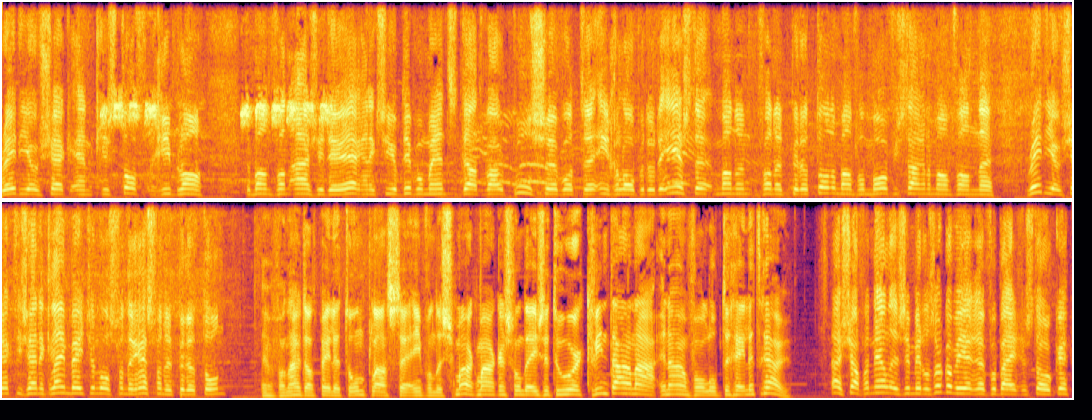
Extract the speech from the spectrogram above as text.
Radio Shack en Christophe Riblan. De man van AGDR. En ik zie op dit moment dat Wout Poels uh, wordt uh, ingelopen door de eerste mannen van het peloton. De man van Movistar en de man van Radio Shack. Die zijn een klein beetje los van de rest van het peloton. En vanuit dat peloton plaatste een van de smaakmakers van deze Tour... Quintana een aanval op de gele trui. Nou, Chavanel is inmiddels ook alweer uh, voorbij gestoken.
